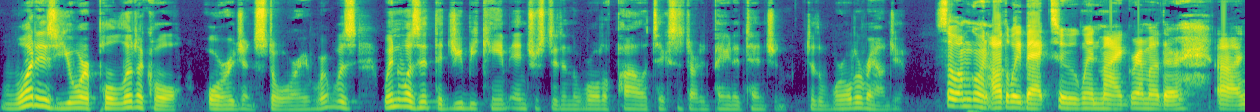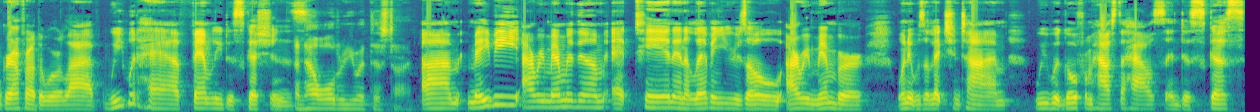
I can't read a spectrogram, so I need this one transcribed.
what is your political origin story? What was when was it that you became interested in the world of politics and started paying attention to the world around you? So I'm going all the way back to when my grandmother uh, and grandfather were alive. We would have family discussions. And how old are you at this time? Um, maybe I remember them at 10 and 11 years old. I remember when it was election time, we would go from house to house and discuss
